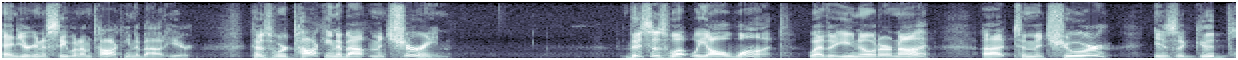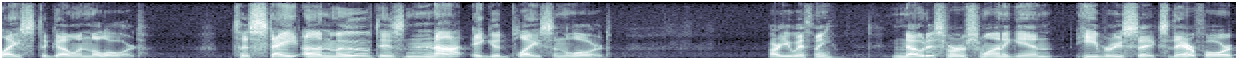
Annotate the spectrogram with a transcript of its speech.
And you're going to see what I'm talking about here. Because we're talking about maturing. This is what we all want, whether you know it or not. Uh, to mature is a good place to go in the Lord. To stay unmoved is not a good place in the Lord. Are you with me? Notice verse 1 again, Hebrews 6. Therefore,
